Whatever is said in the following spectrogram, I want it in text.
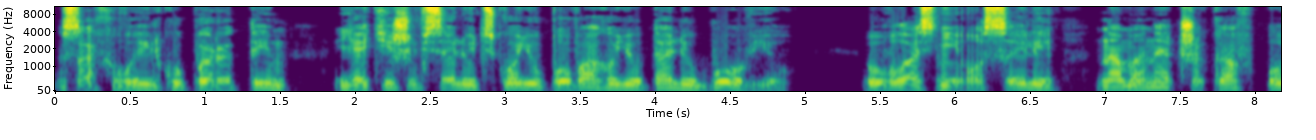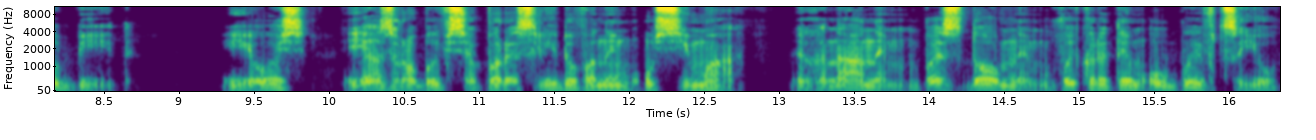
За хвильку перед тим я тішився людською повагою та любов'ю. У власній оселі на мене чекав обід. І ось я зробився переслідуваним усіма, гнаним, бездомним, викритим убивцею,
